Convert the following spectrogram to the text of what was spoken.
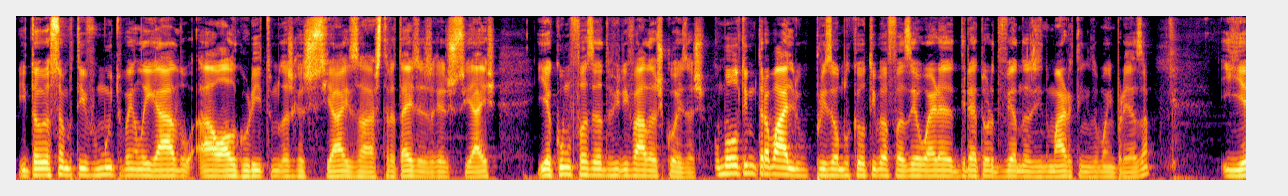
Então eu sempre tive muito bem ligado ao algoritmo das redes sociais, às estratégias das redes sociais e a como fazer derivadas coisas. O meu último trabalho, por exemplo, que eu tive a fazer, eu era diretor de vendas e de marketing de uma empresa. E,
